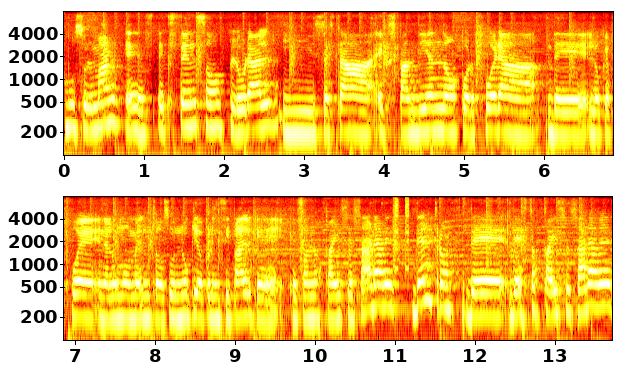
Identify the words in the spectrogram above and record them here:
musulmán es extenso, plural y se está expandiendo por fuera de lo que fue en algún momento su núcleo principal, que, son los países árabes. Dentro de, estos países árabes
